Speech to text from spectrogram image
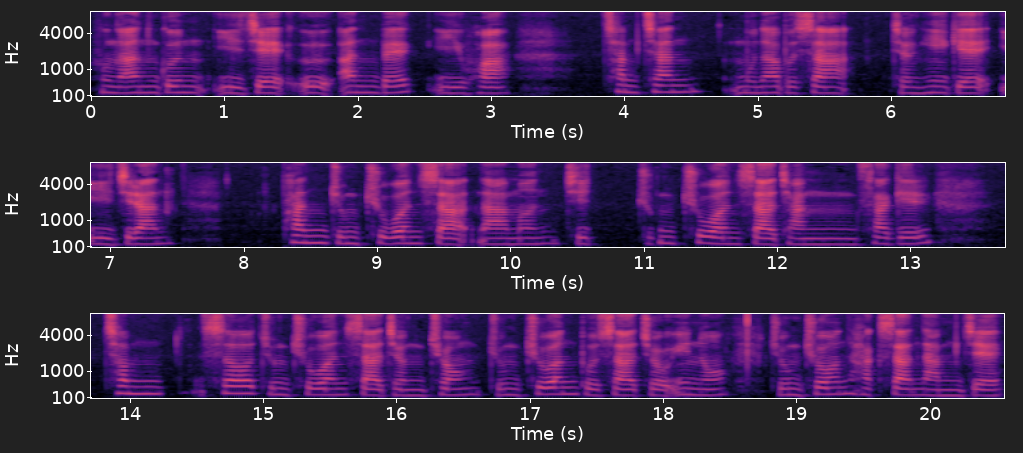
흥안군 이재의 안백, 이화, 참찬, 문화부사 정희계 이지란 판중추원사 남은 지중추원사 장사길 첨서중추원사 정총 중추원부사 조인호 중추원학사 남재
